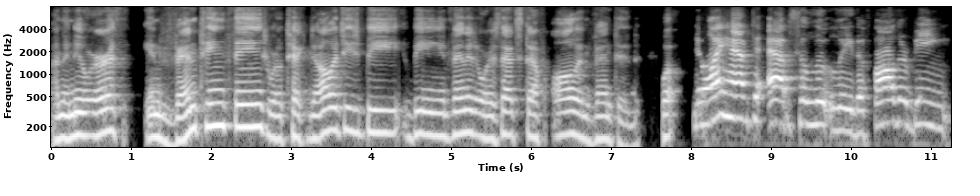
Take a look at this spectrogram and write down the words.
on the new earth inventing things? Will technologies be being invented, or is that stuff all invented? Well, No, I have to absolutely the Father being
